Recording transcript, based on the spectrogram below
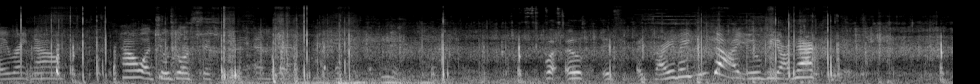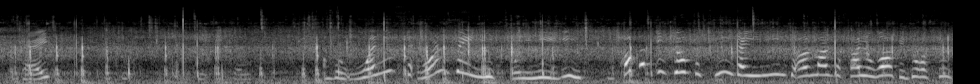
Play right now. How until door 50. And uh, But uh, if, if I make you die, it'll be on accident. okay. But one, one thing when you need these, how come it's just the that you need to unlock the fire lock and door 50?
